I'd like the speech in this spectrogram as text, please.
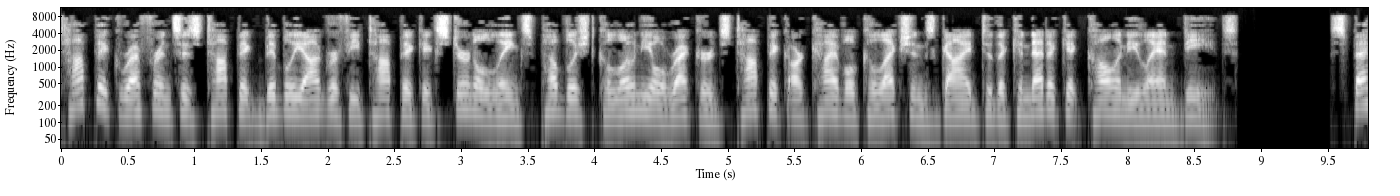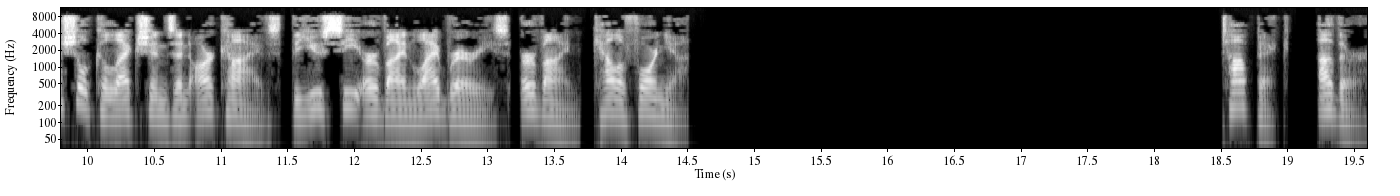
Topic references topic Bibliography topic External links Published colonial records topic Archival collections Guide to the Connecticut Colony Land Deeds. Special Collections and Archives, the U. C. Irvine Libraries, Irvine, California. Other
